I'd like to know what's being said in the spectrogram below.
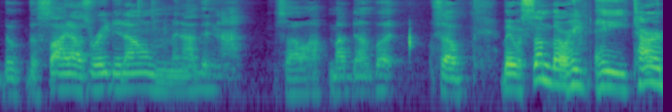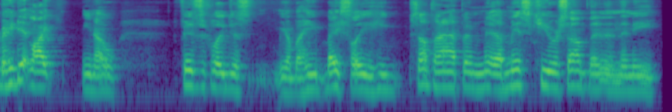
the the site I was reading it on, and I didn't. So I, my dumb butt. So, but it was somewhere he he turned, but he didn't like you know physically just you know, but he basically he something happened, a miscue or something, and then he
